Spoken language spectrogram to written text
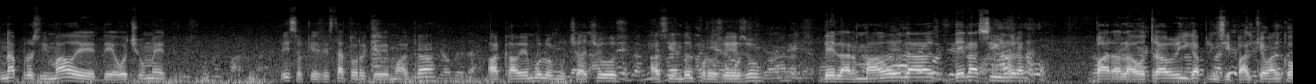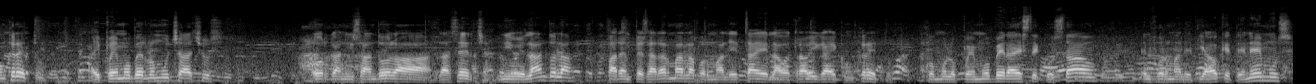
un aproximado de, de 8 metros. Que es esta torre que vemos acá. Acá vemos los muchachos haciendo el proceso del armado de la, de la cimbra para la otra viga principal que va en concreto. Ahí podemos ver los muchachos organizando la, la cercha, nivelándola para empezar a armar la formaleta de la otra viga de concreto. Como lo podemos ver a este costado, el formaleteado que tenemos,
